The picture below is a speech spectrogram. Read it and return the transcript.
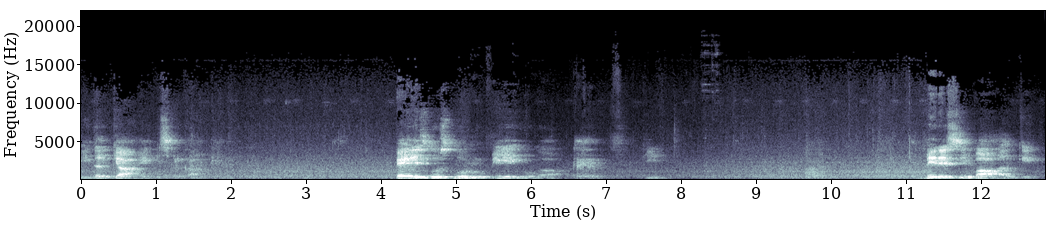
भीतर क्या है इस प्रकार के। पहले तो स्थूल रूप में यही होगा कि मेरे से बाहर के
